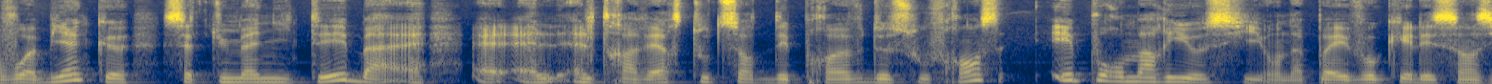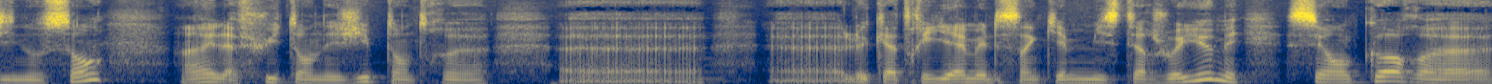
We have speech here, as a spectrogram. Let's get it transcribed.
voit bien que cette humanité, bah, elle, traverse toutes sortes d'épreuves, de souffrances, et pour Marie aussi. On n'a pas évoqué les saints innocents hein, et la fuite en Égypte entre euh, euh, le quatrième et le cinquième mystère joyeux, mais c'est encore euh,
